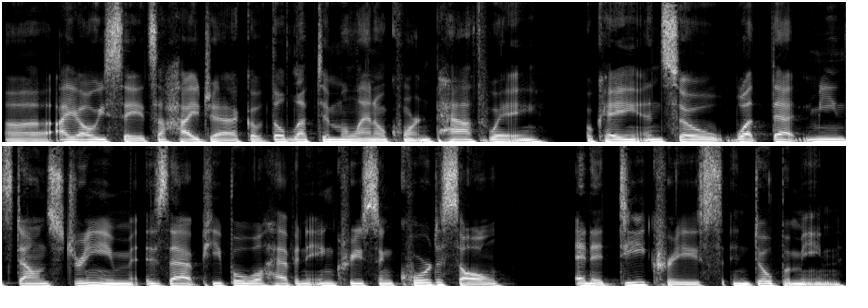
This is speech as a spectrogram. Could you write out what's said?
uh, I always say it's a hijack of the leptin melanocortin pathway Okay. And so, what that means downstream is that people will have an increase in cortisol and a decrease in dopamine.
